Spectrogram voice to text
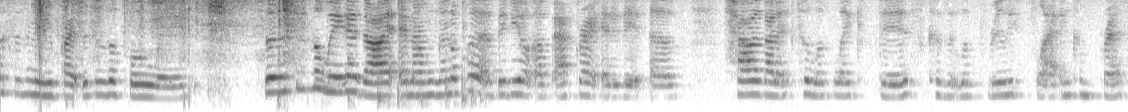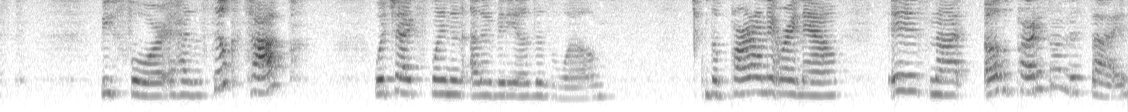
this a new part, this is a full wig. So this is the wig I got, and I'm going to put a video up after I edit it of how I got it to look like this, because it looked really flat and compressed before. It has a silk top, which I explained in other videos as well. The part on it right now is not, oh, the part is on this side.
